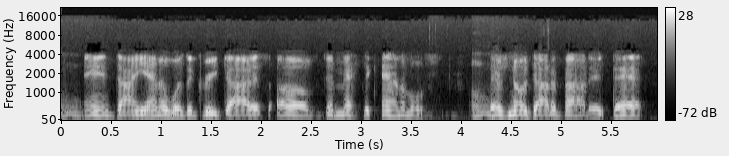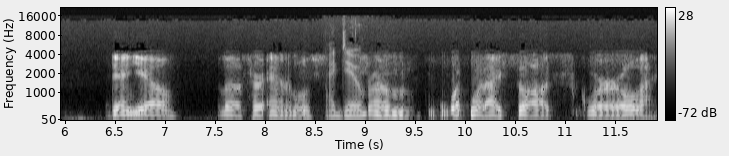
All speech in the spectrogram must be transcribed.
Ooh. And Diana was a Greek goddess of domestic animals. Oh, There's no doubt about it that Danielle loves her animals. I do. From what what I saw, a squirrel, I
